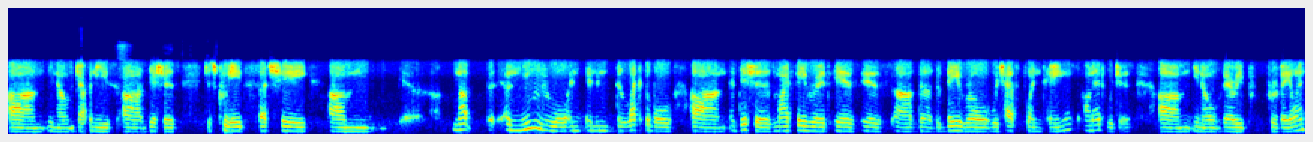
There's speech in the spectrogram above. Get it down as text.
um, you know Japanese uh, dishes just creates such a um, not unusual and, and delectable um, dishes. My favorite is is uh, the the bay roll, which has plantains on it, which is um, you know very prevalent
